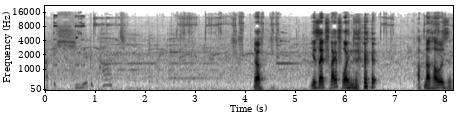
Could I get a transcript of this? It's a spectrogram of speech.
Hab ich hier geparkt? Ja. Ihr seid frei, Freunde. Ab nach Hause.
